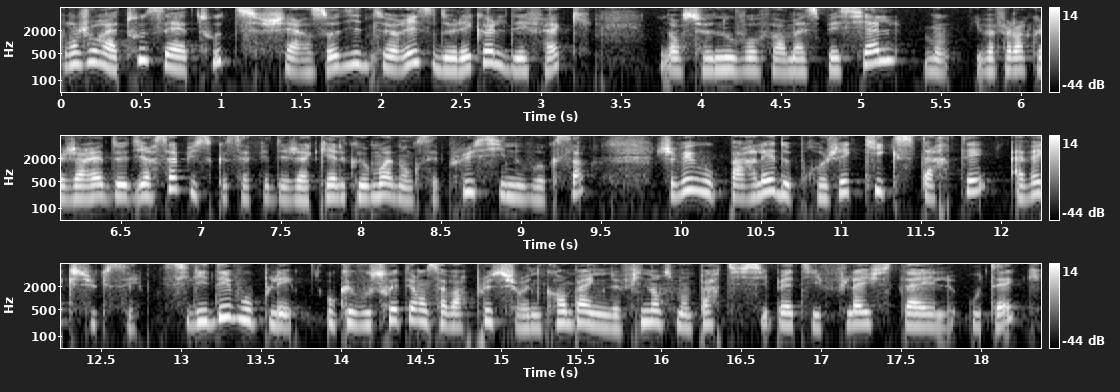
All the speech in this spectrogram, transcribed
Bonjour à tous et à toutes, chers auditeurs de l'école des facs. Dans ce nouveau format spécial, bon, il va falloir que j'arrête de dire ça puisque ça fait déjà quelques mois donc c'est plus si nouveau que ça. Je vais vous parler de projets Kickstarter avec succès. Si l'idée vous plaît ou que vous souhaitez en savoir plus sur une campagne de financement participatif lifestyle ou tech,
